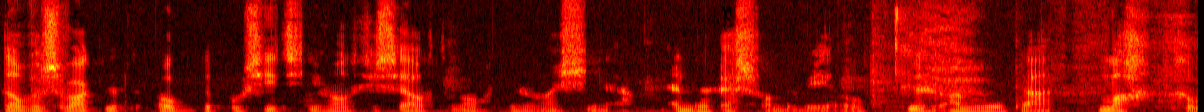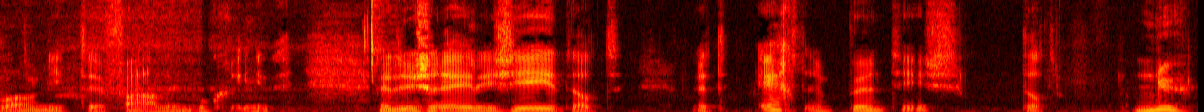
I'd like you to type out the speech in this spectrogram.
dan verzwakt het ook de positie van zichzelf ten opzichte van China en de rest van de wereld. Dus Amerika mag gewoon niet uh, falen in Oekraïne. En dus realiseer je dat het echt een punt is dat nu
